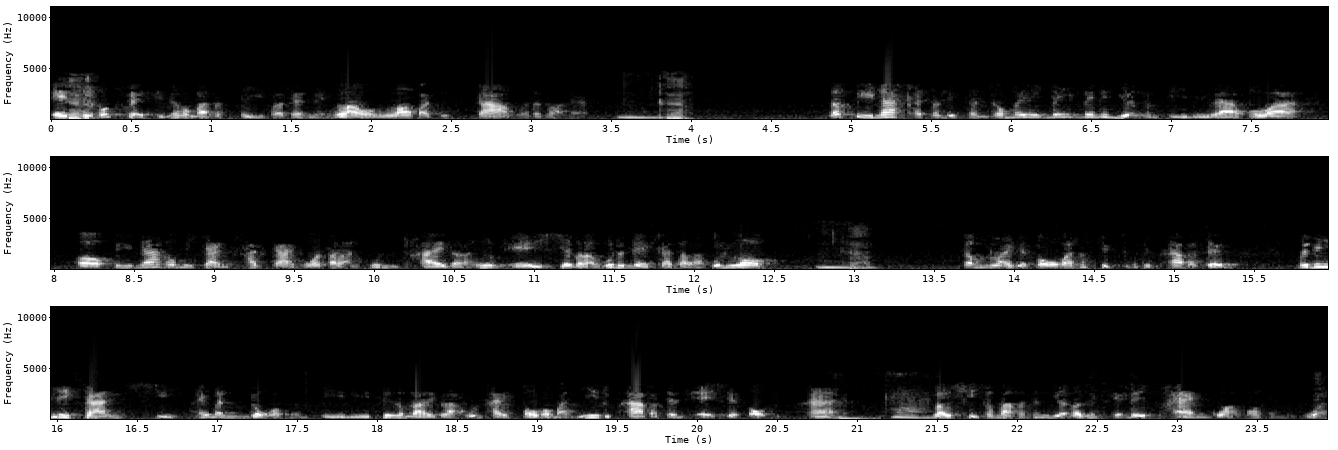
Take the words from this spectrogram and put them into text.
เอเชียเขาเทรดพรีเมียมประมาณสักสี่เปอร์เซ็นต์เองเราล่อไปสิบเก้าก็ได้ก่อนเนี่ยอืมครับแล้วปีหน้าแคตตาลิสมันก็ไม่ไม่ไม่ได้เยอะเหมือนปีนี้แล้ว เพราะว่า เออปีหน้าเขามีการคาดการณ์ว่าตลาดหุ้นไทยตลาดหุ้นเอเชียตลาดหุ้นอเมริกาตลาดหุ้นโลกอืมครับกำไรจะโตมาสักสิบถึงสิบห้าเปอร์เซ็นไม่ได้มีการฉีกให้มันโดดเหมือนปีนี้ซึ่งกำไรตลาดหุ้นไทยโตประมาณยี่สิบห้าเปอร์เซ็นเอเชียโตสิบห้าค่ะเราฉีกเข้ามาค่อนข้างเยอะเราจะเขียนได้แพงกว่าพอสมควร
